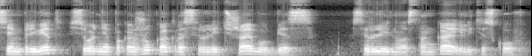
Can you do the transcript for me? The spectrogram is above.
Всем привет! Сегодня я покажу, как рассверлить шайбу без сверлильного станка или тисков.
